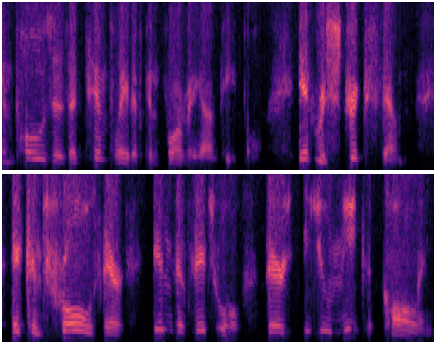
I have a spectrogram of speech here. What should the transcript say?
imposes a template of conformity on people. It restricts them. It controls their individual, their unique calling,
